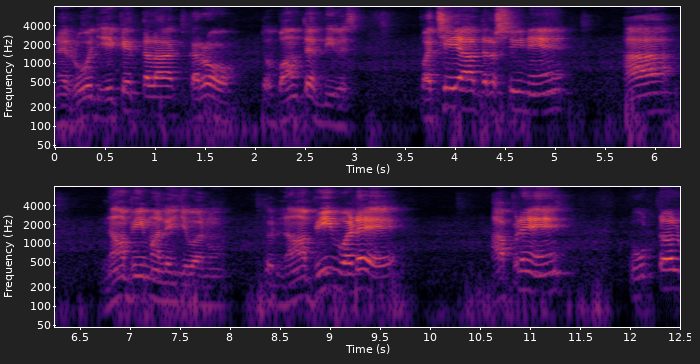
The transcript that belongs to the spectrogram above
ને રોજ એક એક કલાક કરો, તો બાવતેર દિવસ. પછી આ દ્રષ્ટિને આ નાભીમાં લઈ જવાનું. તો નાભી વડે આપણે ટોટલ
